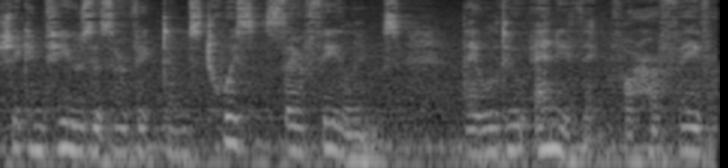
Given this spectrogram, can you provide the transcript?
She confuses her victims, twists their feelings. They will do anything for her favor.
